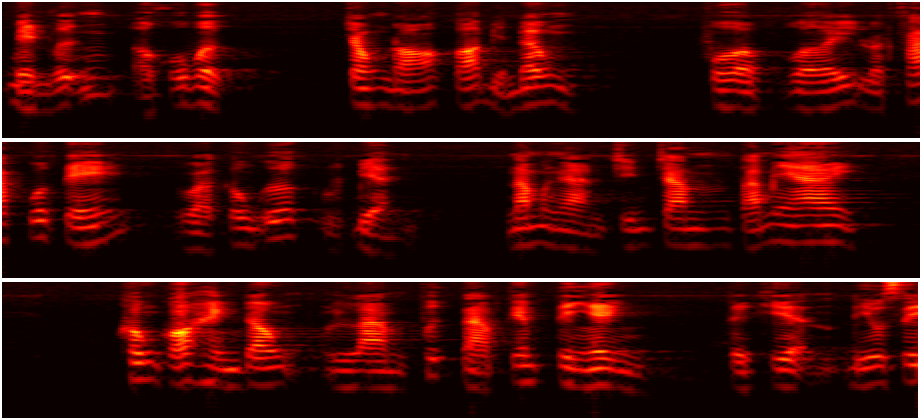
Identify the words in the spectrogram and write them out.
bền vững ở khu vực, trong đó có Biển Đông, phù hợp với luật pháp quốc tế và Công ước Luật Biển năm 1982, không có hành động làm phức tạp thêm tình hình thực hiện DOC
